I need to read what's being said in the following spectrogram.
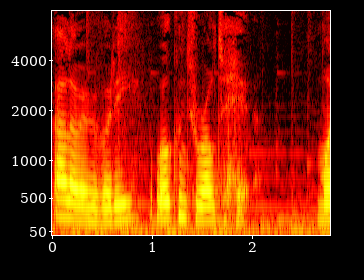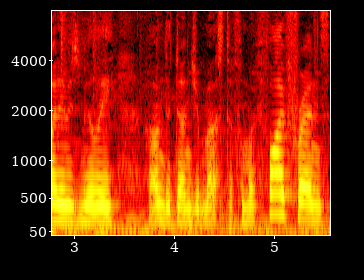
Hello, everybody. Welcome to Roll to Hit. My name is Millie. I'm the dungeon master for my five friends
